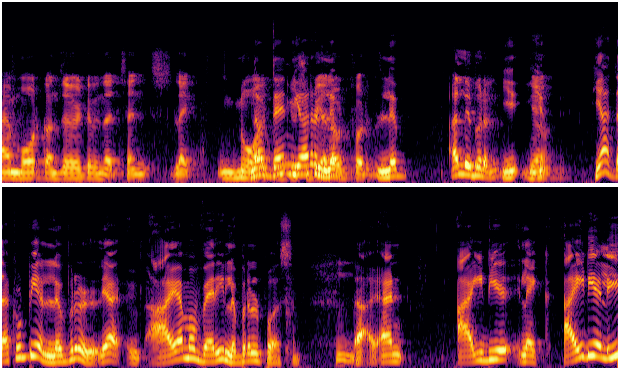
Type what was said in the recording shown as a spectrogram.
I am more conservative in that sense. Like, no, no, I then you be a allowed lib. for lib a liberal. you, yeah. you, yeah that would be a liberal yeah i am a very liberal person Hmm. Uh, and ideal like ideally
